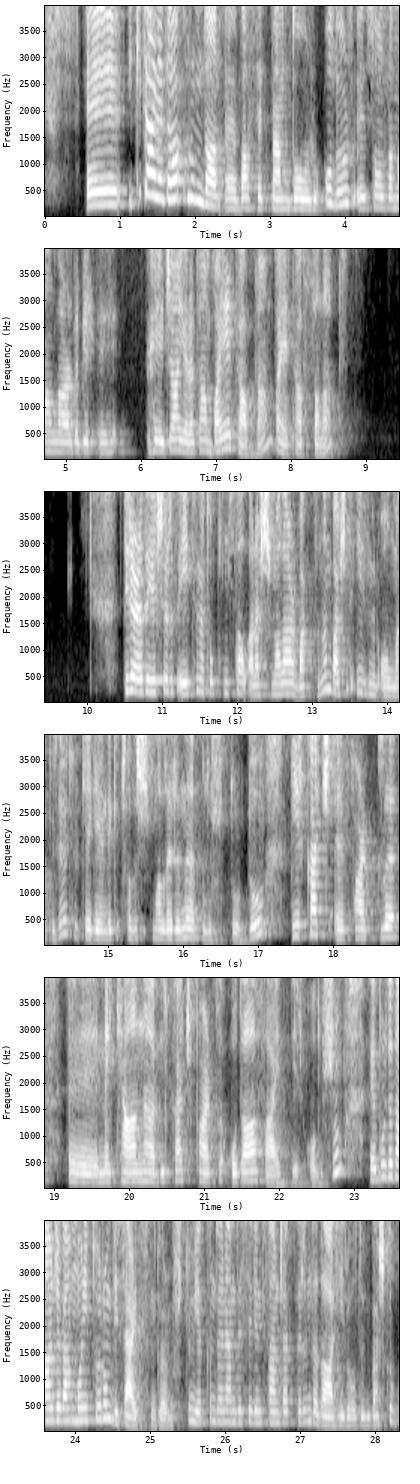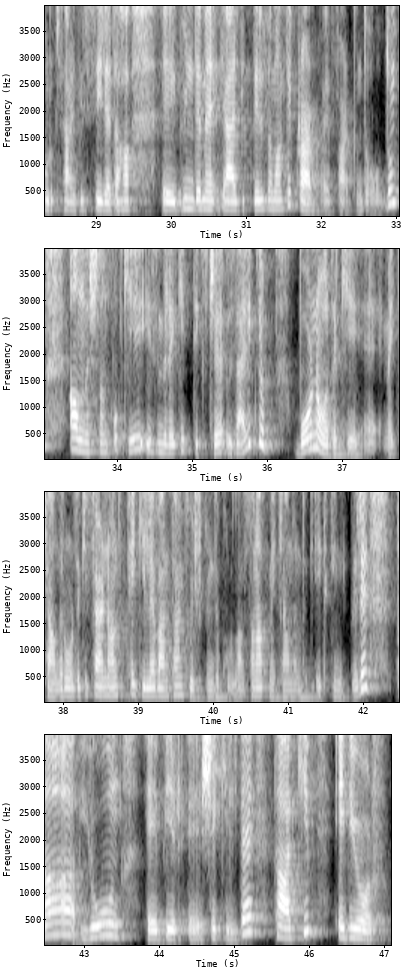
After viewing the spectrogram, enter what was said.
E, iki tane daha kurumdan e, bahsetmem doğru olur. E, son zamanlarda bir e, heyecan yaratan Bayetav'dan, Bayetav Sanat. Bir Arada Yaşarız Eğitim ve Toplumsal Araştırmalar Vakfı'nın başta İzmir olmak üzere Türkiye genelindeki çalışmalarını buluşturduğu birkaç e, farklı e, mekana, birkaç farklı odağa sahip bir oluşum. E, burada daha önce ben Monitör'ün bir sergisini görmüştüm. Yakın dönemde Sevim Sancaklar'ın da dahil olduğu bir başka grup sergisiyle daha gündeme geldikleri zaman tekrar farkında oldum. Anlaşılan o ki İzmir'e gittikçe özellikle Bornova'daki mekanlar, oradaki Fernand Peggy Leventan Köşkü'nde kurulan olan sanat mekanlarındaki etkinlikleri daha yoğun e, bir e, şekilde takip ediyor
